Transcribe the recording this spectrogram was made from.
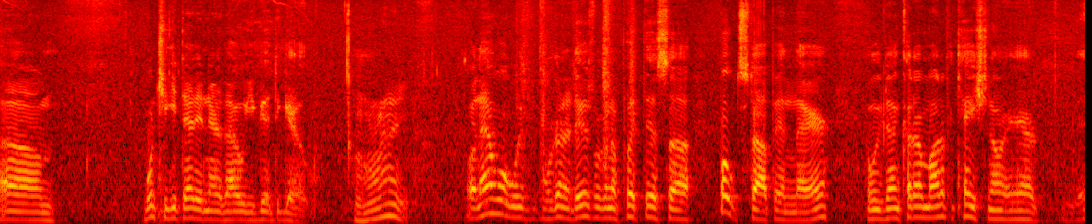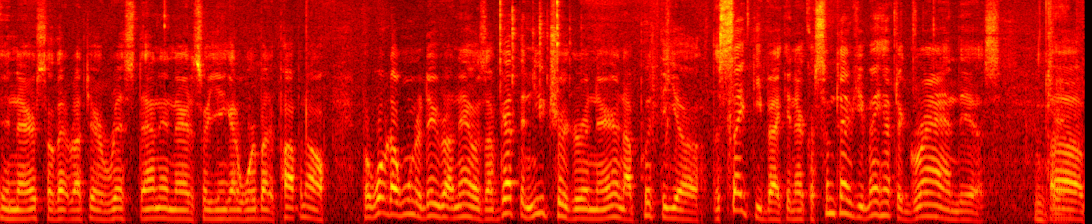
Um, once you get that in there, though, you're good to go. All right. Well, now what we, we're going to do is we're going to put this uh, bolt stop in there, and we've done cut our modification on here in there, so that right there rests down in there, so you ain't got to worry about it popping off. But what I want to do right now is I've got the new trigger in there, and I put the uh, the safety back in there, because sometimes you may have to grind this. Okay. Uh,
